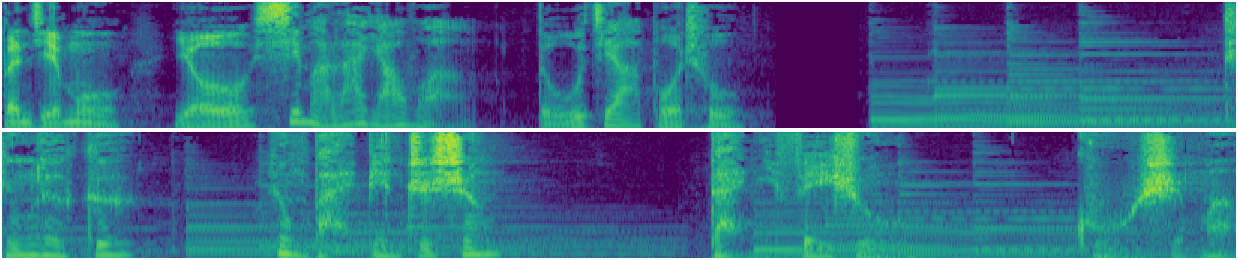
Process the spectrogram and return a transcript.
本节目由喜马拉雅网独家播出。听乐歌，用百变之声，带你飞入故事梦。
